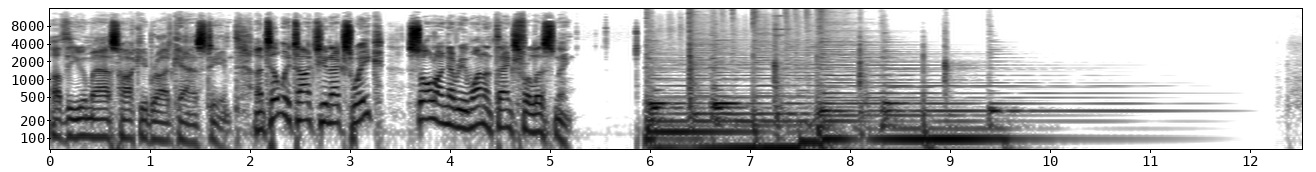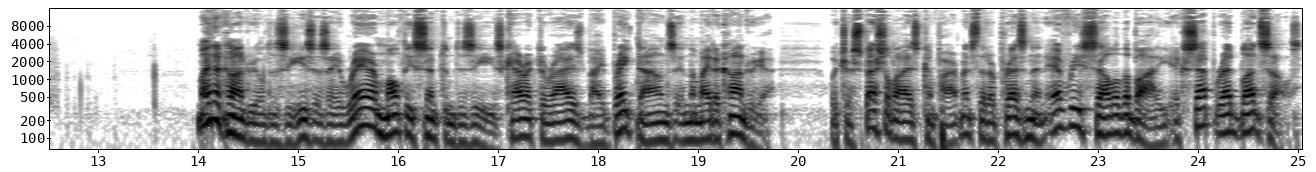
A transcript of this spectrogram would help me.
of the UMass hockey broadcast team. Until we talk to you next week, so long, everyone, and thanks for listening. Mitochondrial disease is a rare multi-symptom disease characterized by breakdowns in the mitochondria, which are specialized compartments that are present in every cell of the body except red blood cells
